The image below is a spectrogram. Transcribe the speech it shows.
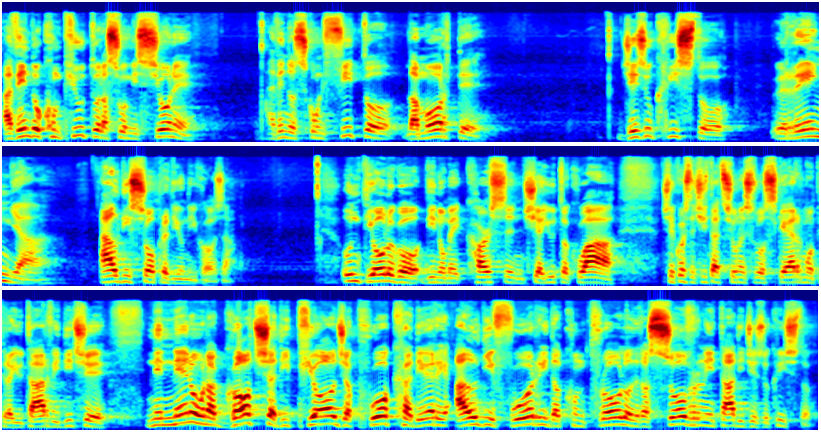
Avendo compiuto la sua missione, avendo sconfitto la morte, Gesù Cristo regna al di sopra di ogni cosa. Un teologo di nome Carson ci aiuta qua, c'è questa citazione sullo schermo per aiutarvi, dice nemmeno una goccia di pioggia può cadere al di fuori del controllo della sovranità di Gesù Cristo.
